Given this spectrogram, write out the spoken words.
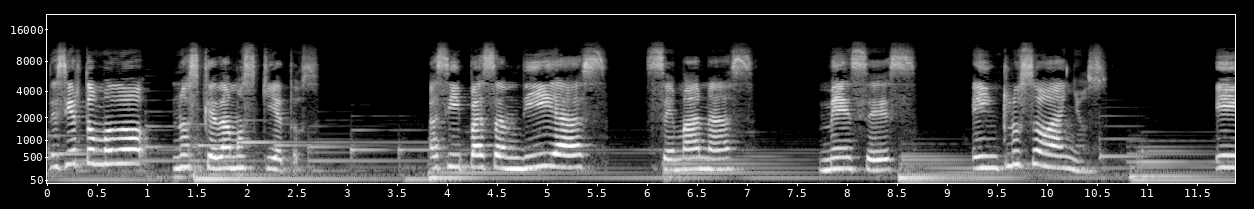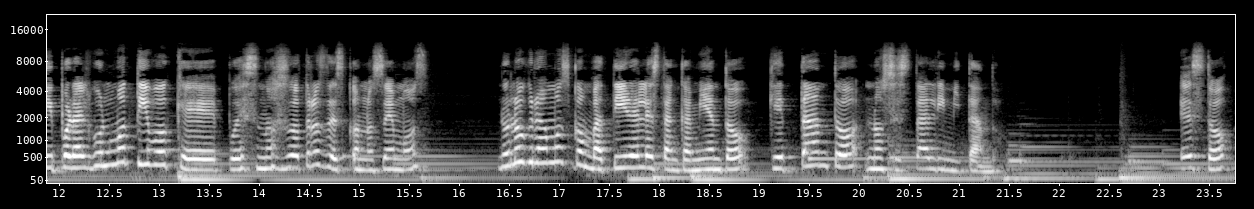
de cierto modo nos quedamos quietos. Así pasan días, semanas, meses e incluso años. Y por algún motivo que pues nosotros desconocemos, no logramos combatir el estancamiento que tanto nos está limitando. Esto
